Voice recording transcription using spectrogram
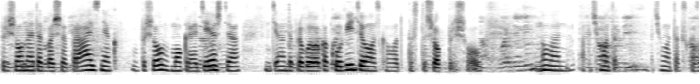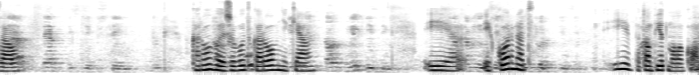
пришел на этот большой праздник, пришел в мокрой одежде. Диана его как увидел, он сказал, вот пастушок пришел. Ну ладно, а почему он так, почему он так сказал? Коровы живут в коровнике, и их кормят, и потом пьют молоко.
